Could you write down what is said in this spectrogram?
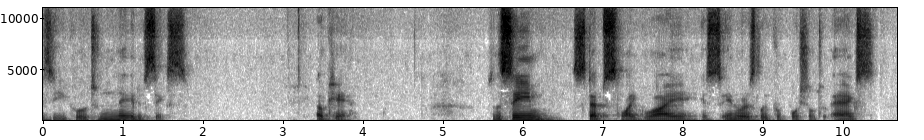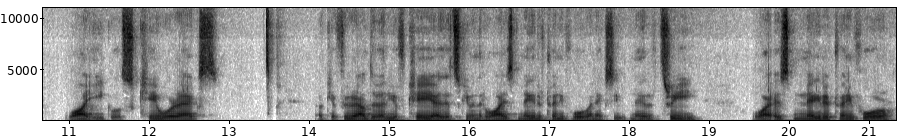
is equal to negative 6 okay. So the same steps like y is inversely proportional to x y equals k over x. Okay, figure out the value of k as it's given that y is negative 24 when x is negative 3. Y is negative 24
